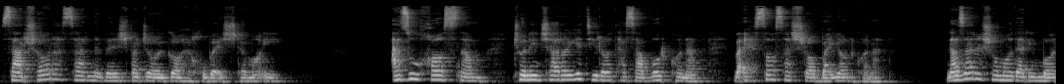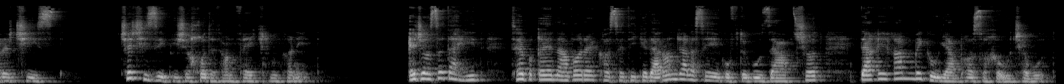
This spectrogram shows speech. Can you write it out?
سرشار از سرنوشت و جایگاه خوب اجتماعی. از او خواستم چون این شرایطی را تصور کند و احساسش را بیان کند. نظر شما در این باره چیست؟ چه چیزی پیش خودتان فکر می کنید؟ اجازه دهید طبق نوار کاستی که در آن جلسه گفتگو ضبط شد دقیقا بگویم پاسخ او چه بود.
